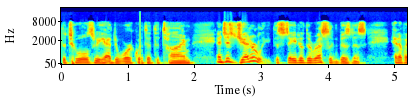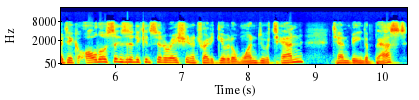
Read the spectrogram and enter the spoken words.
the tools we had to work with at the time, and just generally the state of the wrestling business. And if I take all those things into consideration and try to give it a one to a 10, 10 being the best,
